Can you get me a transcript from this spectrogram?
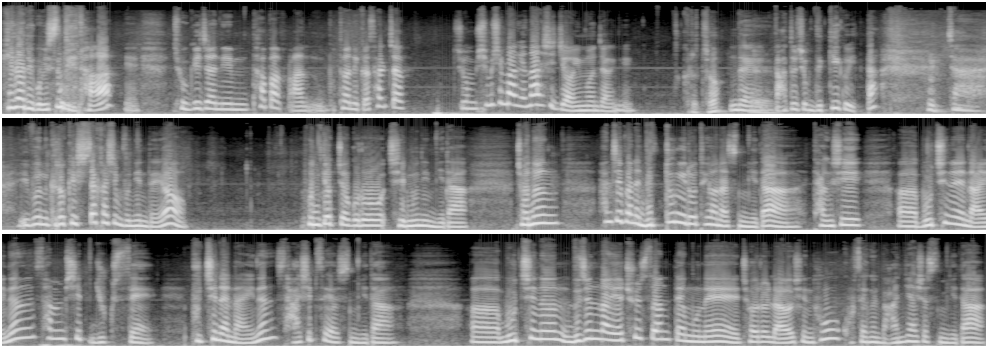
기다리고 있습니다. 예. 조 기자님 타박 안 못하니까 살짝 좀 심심하긴 하시죠, 임 원장님. 그렇죠. 네, 예. 나도 좀 느끼고 있다. 자, 이분 그렇게 시작하신 분인데요. 본격적으로 질문입니다. 저는 한 집안의 늦둥이로 태어났습니다. 당시 어, 모친의 나이는 36세, 부친의 나이는 40세였습니다. 어, 모친은 늦은 나이에 출산 때문에 저를 낳으신 후 고생을 많이 하셨습니다.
